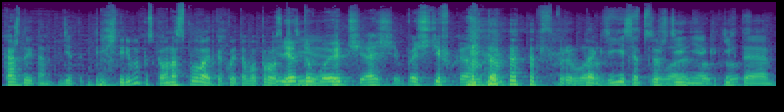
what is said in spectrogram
каждые там где-то 3-4 выпуска у нас всплывает какой-то вопрос. Я где... думаю, чаще, почти в каждом Да, где есть обсуждение каких-то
